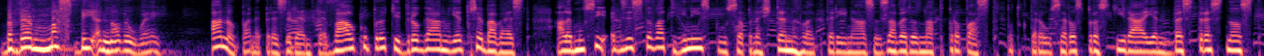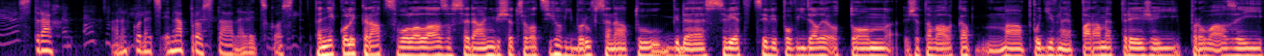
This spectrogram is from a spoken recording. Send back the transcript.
But there must be another way. Ano, pane prezidente, válku proti drogám je třeba vést, ale musí existovat jiný způsob než tenhle, který nás zavedl nad propast, pod kterou se rozprostírá jen beztrestnost, strach a nakonec i naprostá nelidskost. Ta několikrát svolala zasedání vyšetřovacího výboru v Senátu, kde svědci vypovídali o tom, že ta válka má podivné parametry, že jí provázejí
